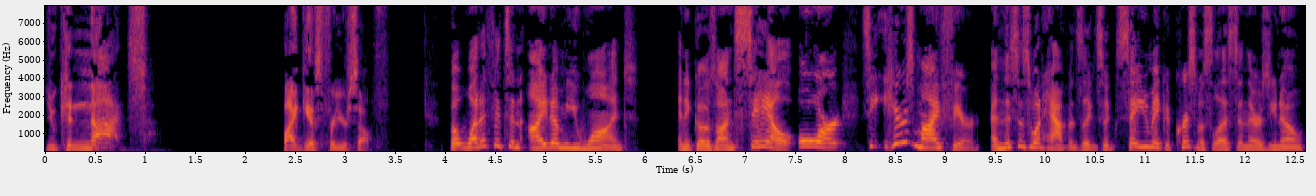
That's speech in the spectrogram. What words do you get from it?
You cannot buy gifts for yourself. But what if it's an item you want and it goes on sale? Or see, here's my fear, and this is what happens. Like, so say you make a Christmas list and there's, you know,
